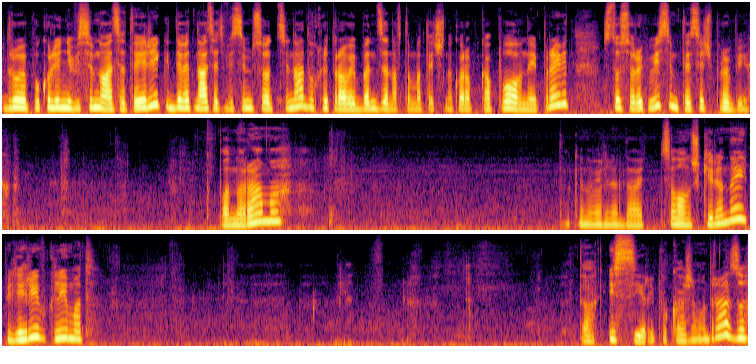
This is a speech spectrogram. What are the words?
Друге покоління 18 рік, 19800 ціна, двохлітровий бензин, автоматична коробка, повний привід, 148 тисяч пробіг. Панорама. Так він виглядає. Салон шкіряний, підігрів, клімат. Так, і сірий покажемо одразу.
